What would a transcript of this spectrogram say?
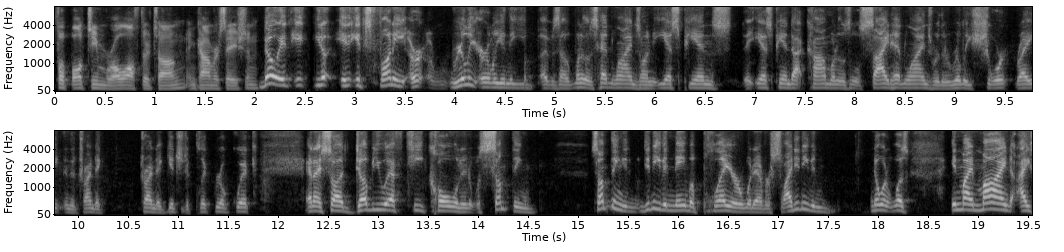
football team roll off their tongue in conversation. No, it, it you know it, it's funny. Er, really early in the it was one of those headlines on ESPN's ESPN.com, one of those little side headlines where they're really short, right, and they're trying to trying to get you to click real quick. And I saw WFT colon, and it was something something didn't even name a player or whatever. So I didn't even know what it was. In my mind, I,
